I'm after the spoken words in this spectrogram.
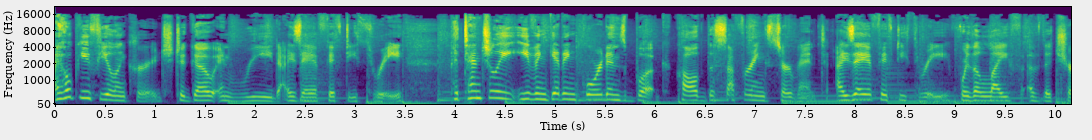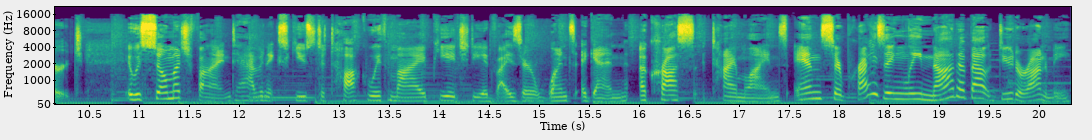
I hope you feel encouraged to go and read Isaiah 53, potentially even getting Gordon's book called The Suffering Servant, Isaiah 53 for the Life of the Church. It was so much fun to have an excuse to talk with my PhD advisor once again across timelines, and surprisingly, not about Deuteronomy.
